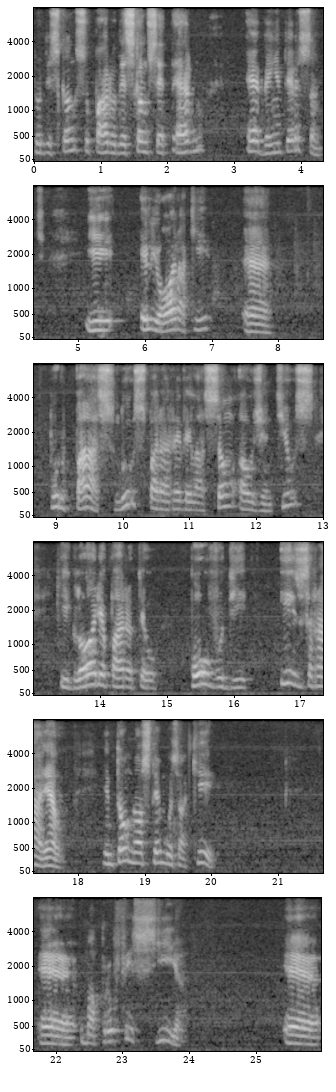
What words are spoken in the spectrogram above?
do descanso para o descanso eterno é bem interessante. E ele ora aqui é, por paz, luz para a revelação aos gentios e glória para o teu povo de Israel. Então, nós temos aqui é, uma profecia. É,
